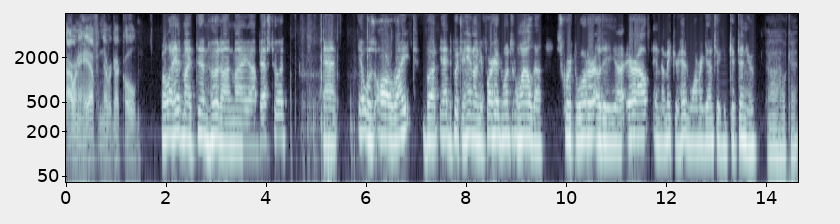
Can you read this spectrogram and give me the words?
hour and a half and never got cold. Well, I had my thin hood on my uh, best hood, and it was all right. But you had to put your hand on your forehead once in a while to squirt the water or the uh, air out and to make your head warm again so you could continue. Uh, okay.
